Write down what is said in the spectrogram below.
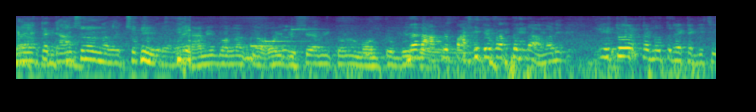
ভাই একটা গান শোনান না ভাই ছোট্ট আমি বললাম না ওই বিষয়ে আমি কোনো মন্তব্য না না আপনি। পাঠাইতে পারতেন না মানে এটাও একটা নতুন একটা কিছু।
